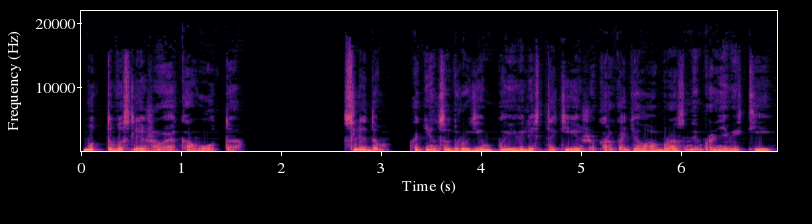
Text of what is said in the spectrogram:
будто выслеживая кого-то. Следом один за другим появились такие же крокодилообразные броневики,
